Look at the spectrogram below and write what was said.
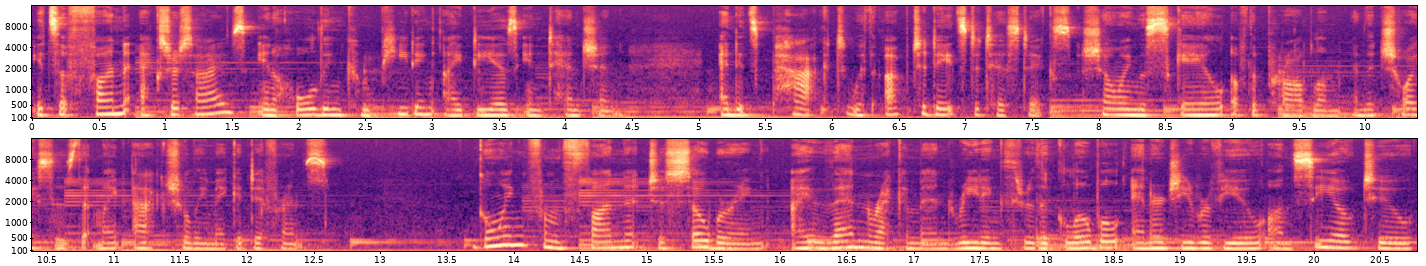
It's a fun exercise in holding competing ideas in tension and it's packed with up to date statistics showing the scale of the problem and the choices that might actually make a difference. Going from fun to sobering, I then recommend reading through the Global Energy Review on CO2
